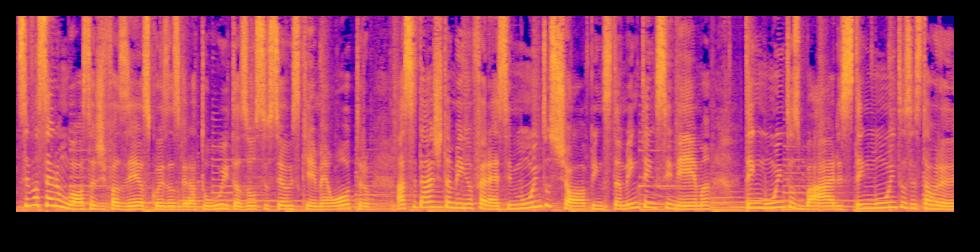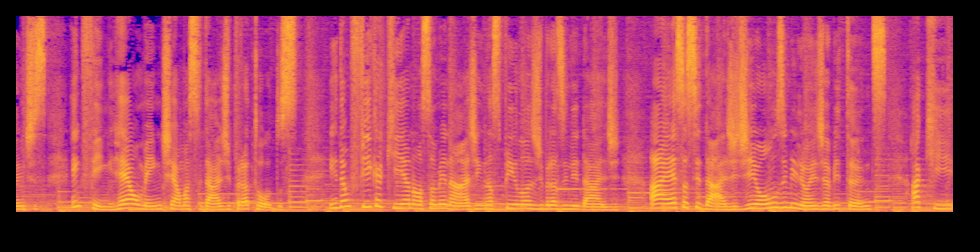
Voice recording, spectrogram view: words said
Se você não gosta de fazer as coisas gratuitas ou se o seu esquema é outro, a cidade também oferece muitos shoppings, também tem cinema, tem muitos bares, tem muitos restaurantes, enfim, realmente é uma cidade para todos. Então fica aqui a nossa homenagem nas pílulas de brasilidade a essa cidade de 11 milhões de habitantes aqui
